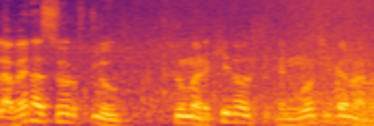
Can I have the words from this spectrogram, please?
Calavera Surf Club, sumergidos en música nueva.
